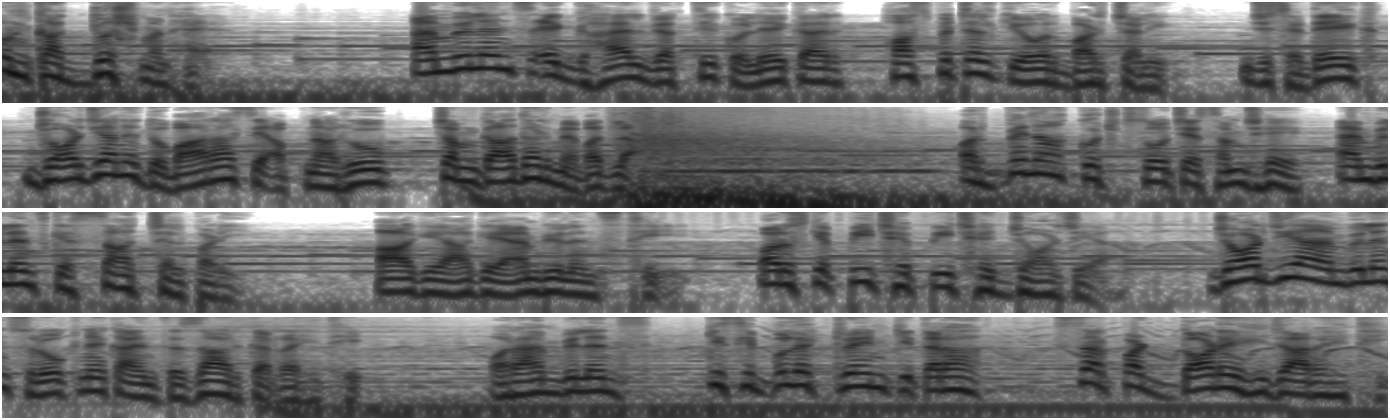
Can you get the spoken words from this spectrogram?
उनका दुश्मन है। एंबुलेंस एक घायल व्यक्ति को लेकर हॉस्पिटल की ओर बढ़ चली, जिसे देख जॉर्जिया ने दोबारा से अपना रूप चमगादड़ में बदला। और बिना कुछ सोचे समझे एंबुलेंस के साथ चल पड़ी। आगे आगे एंबुलेंस थी और उसके पीछे पीछे जॉर्जिया जॉर्जिया एंबुलेंस रोकने का इंतज़ार कर रही थी और एंबुलेंस किसी बुलेट ट्रेन की तरह सरपट दौड़े ही जा रही थी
